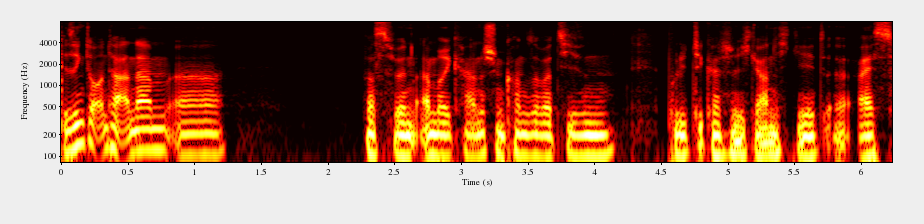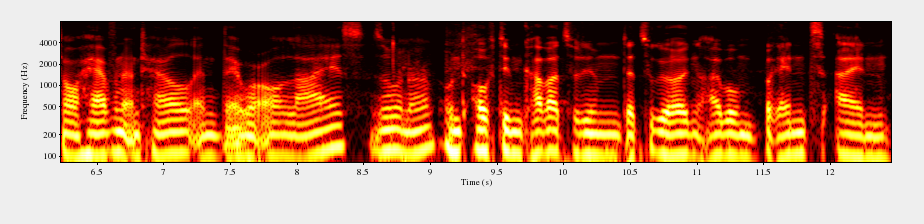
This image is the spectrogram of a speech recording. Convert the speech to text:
Die singt doch unter anderem, äh, was für einen amerikanischen konservativen Politiker natürlich gar nicht geht, äh, I saw heaven and hell and they were all lies, so, ne? Und auf dem Cover zu dem dazugehörigen Album brennt ein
